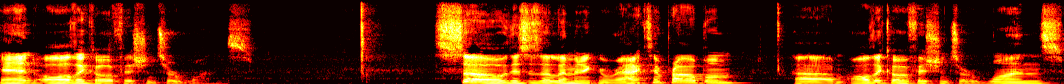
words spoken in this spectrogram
And all the coefficients are ones. So this is a limiting reactant problem. Um, all the coefficients are ones.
